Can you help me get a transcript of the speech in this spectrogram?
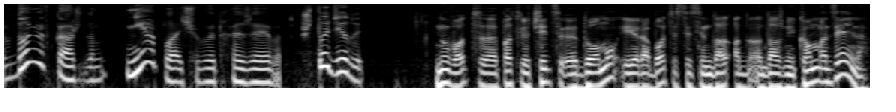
в доме в каждом не оплачивают хозяева. Что делать? Ну вот, э, подключить э, дому и работать с этим э, должником отдельно.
